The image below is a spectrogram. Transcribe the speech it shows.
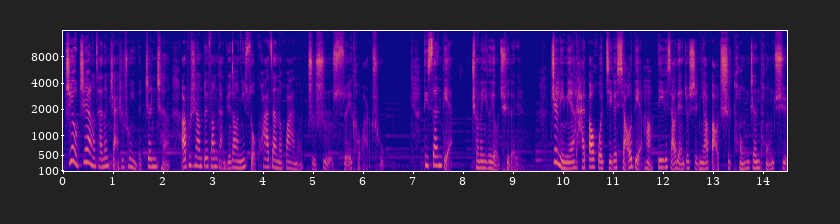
只有这样才能展示出你的真诚，而不是让对方感觉到你所夸赞的话呢只是随口而出。第三点，成为一个有趣的人。这里面还包括几个小点哈。第一个小点就是你要保持童真童趣，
